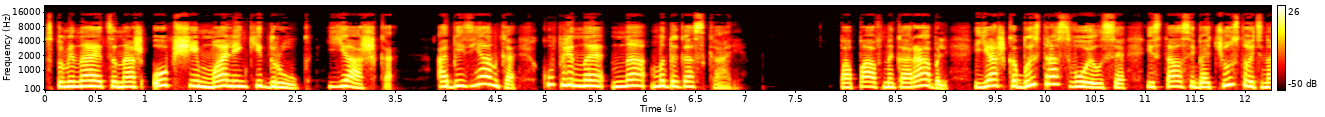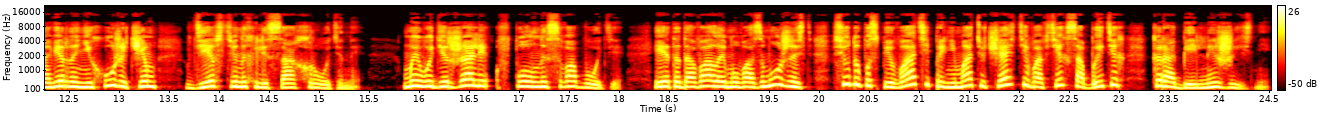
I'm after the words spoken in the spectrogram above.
вспоминается наш общий маленький друг Яшка, обезьянка, купленная на Мадагаскаре. Попав на корабль, Яшка быстро освоился и стал себя чувствовать, наверное, не хуже, чем в девственных лесах Родины. Мы его держали в полной свободе, и это давало ему возможность всюду поспевать и принимать участие во всех событиях корабельной жизни.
